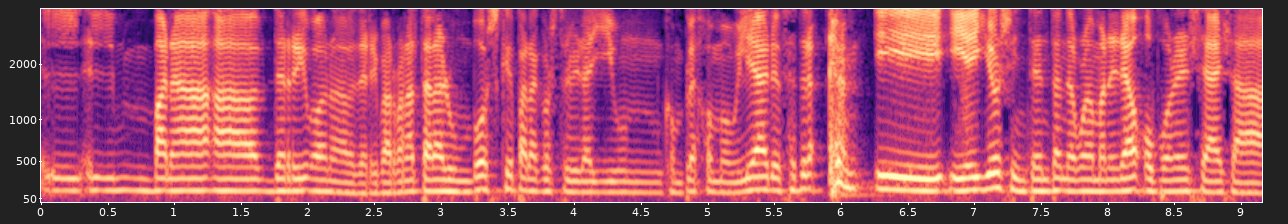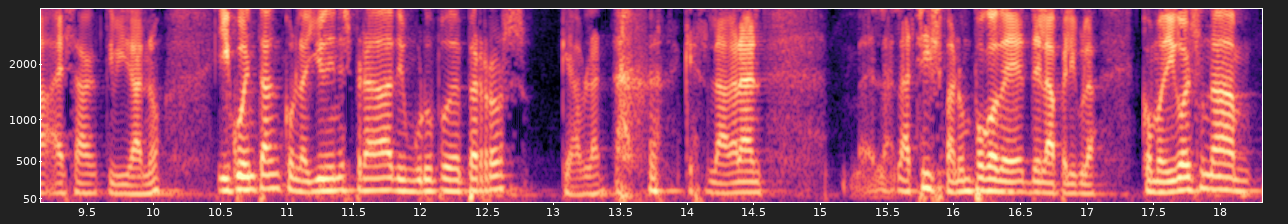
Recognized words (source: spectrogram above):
van a, derribar, van a derribar, van a talar un bosque para construir allí un complejo inmobiliario, etcétera, y, ellos intentan de alguna manera oponerse a esa, a esa actividad, ¿no? Y cuentan con la ayuda inesperada de un grupo de perros que hablan, que es la gran, la, chispa, un poco de la película. Como digo, es una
